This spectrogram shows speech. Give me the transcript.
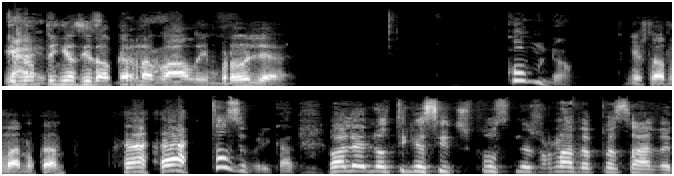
E ok. não tinhas ido ao carnaval em Brolha? Como não? Tinhas estado lá no campo? Estás a brincar? Olha, não tinha sido expulso na jornada passada.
